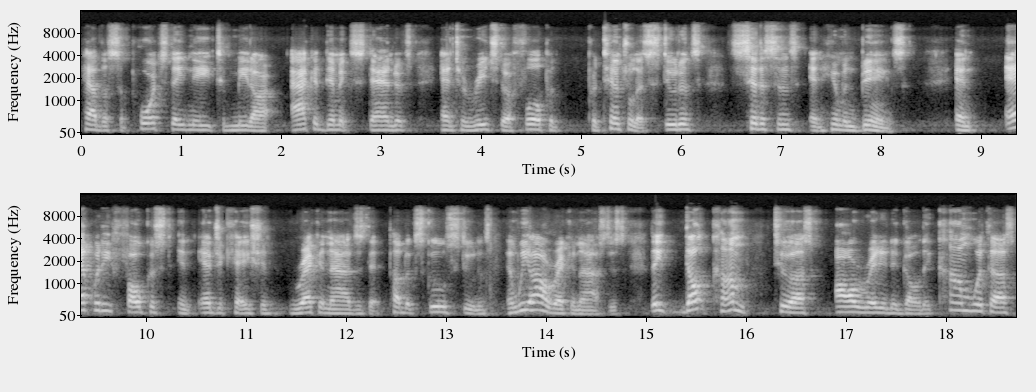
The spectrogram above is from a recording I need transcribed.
have the supports they need to meet our academic standards and to reach their full potential as students, citizens, and human beings. And equity focused in education recognizes that public school students, and we all recognize this, they don't come to us all ready to go. They come with us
